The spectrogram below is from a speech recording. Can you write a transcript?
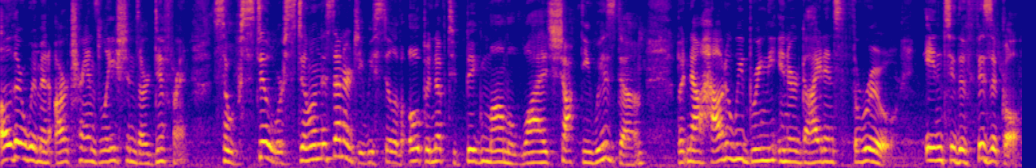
Other women, our translations are different. So still, we're still in this energy. We still have opened up to Big Mama, wise Shakti wisdom. But now, how do we bring the inner guidance through into the physical?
